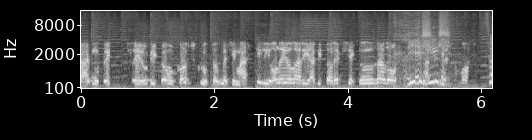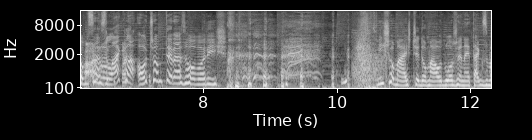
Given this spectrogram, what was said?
tak mu prišli Rubikovú kocku, to sme si mastili, olejovali, aby to lepšie klzalo. Ježiš. Aby sme to mo- Som sa Áno, zlakla. O čom teraz hovoríš? Mišo má ešte doma odložené tzv.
